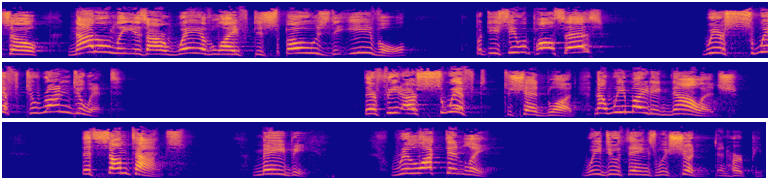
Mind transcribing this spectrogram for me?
so not only is our way of life disposed to evil, but do you see what Paul says? We're swift to run to it. Their feet are swift to shed blood. Now, we might acknowledge that sometimes, maybe, reluctantly, we do things we shouldn't and hurt people.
